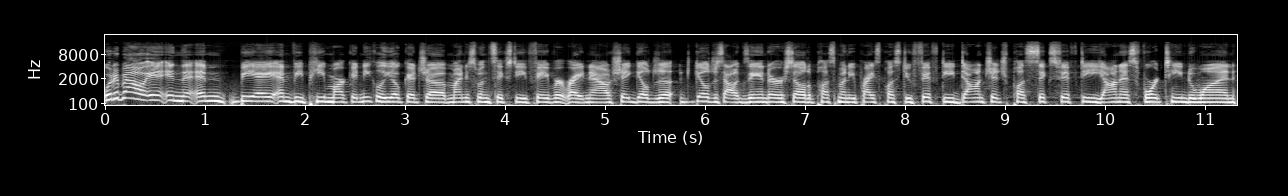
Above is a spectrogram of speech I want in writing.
What about in the NBA MVP market? Nikola Jokic, uh, minus 160 favorite right now. Shea Shai Gilgeous-Alexander still at a plus money price, plus 250. Doncic, plus 650. Giannis, 14 to 1.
